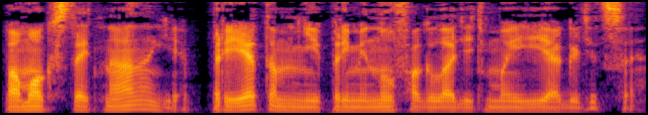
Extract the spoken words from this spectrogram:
Помог встать на ноги, при этом не применув огладить мои ягодицы.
